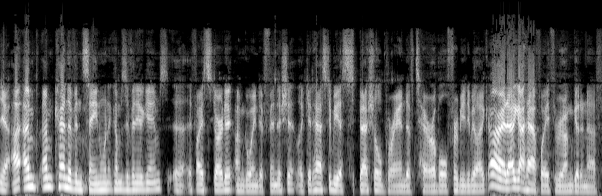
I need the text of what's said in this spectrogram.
Yeah, I, I'm I'm kind of insane when it comes to video games. Uh, if I start it, I'm going to finish it. Like it has to be a special brand of terrible for me to be like, all right, I got halfway through, I'm good enough.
